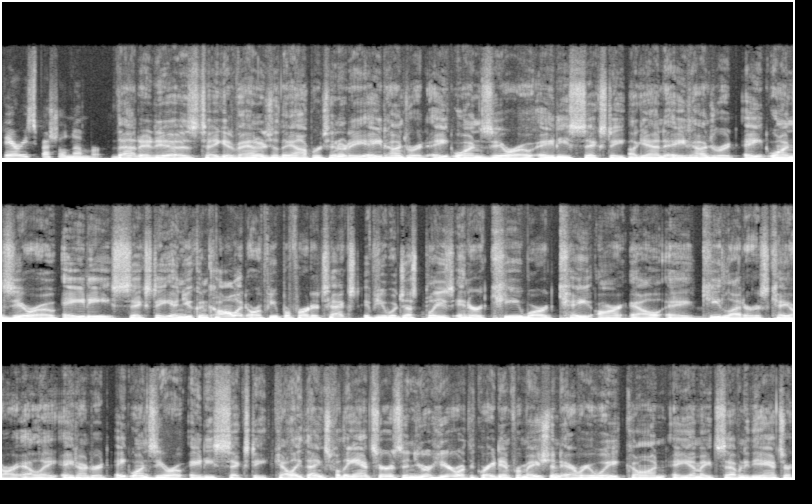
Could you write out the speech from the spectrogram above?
very special number. That it is. Take advantage of the opportunity. 800 810 8060. Again, 800 810 8060. And you can call it, or if you prefer to text, if you would just please enter keyword KRLA, key letters KRLA, 800 810 8060. Kelly, thanks for the answers. And you're here with the great information every week on AM 870 The Answer.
